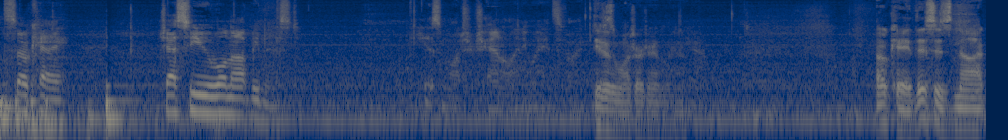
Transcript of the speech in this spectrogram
It's okay. Jesse will not be missed. He doesn't watch our channel anyway, it's fine. He doesn't watch our channel. Yeah. Okay, this is not.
